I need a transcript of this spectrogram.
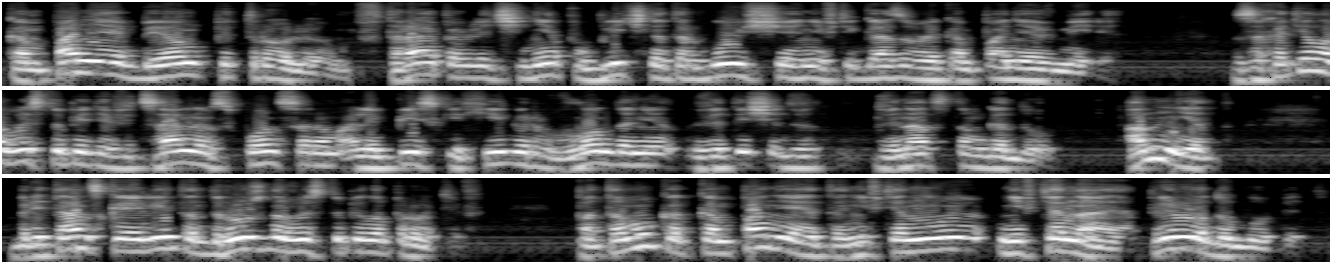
Компания Beyond Petroleum, вторая по величине публично торгующая нефтегазовая компания в мире, захотела выступить официальным спонсором Олимпийских игр в Лондоне в 2012 году. А нет, британская элита дружно выступила против, потому как компания эта нефтяную, нефтяная, природу губит.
